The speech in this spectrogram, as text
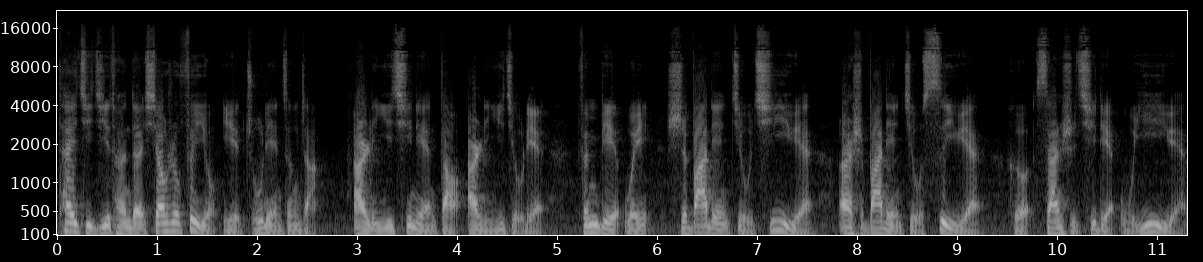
太极集团的销售费用也逐年增长，二零一七年到二零一九年分别为十八点九七亿元、二十八点九四亿元和三十七点五一亿元，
